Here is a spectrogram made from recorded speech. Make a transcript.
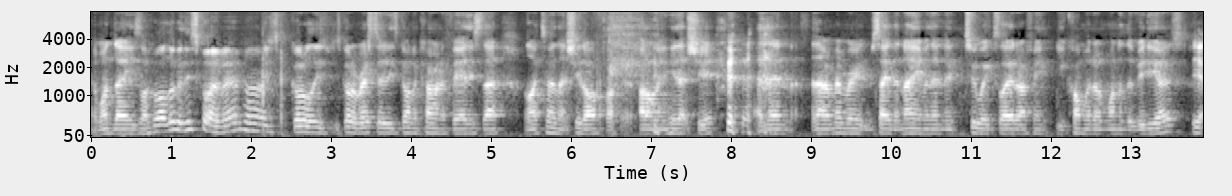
And one day he's like, "Oh, look at this guy, man! Oh, he's got all these, he's got arrested. He's got a current affair. This, that." I'm like, "Turn that shit off. Fuck it. I don't want to hear that shit." and then and I remember him say the name, and then two weeks later, I think you commented on one of the videos. yeah.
